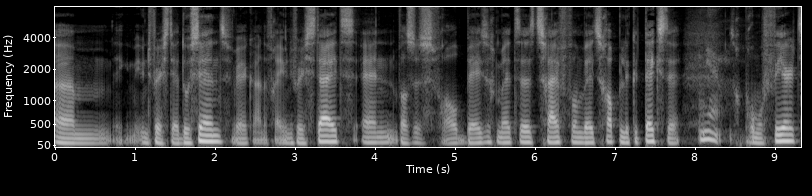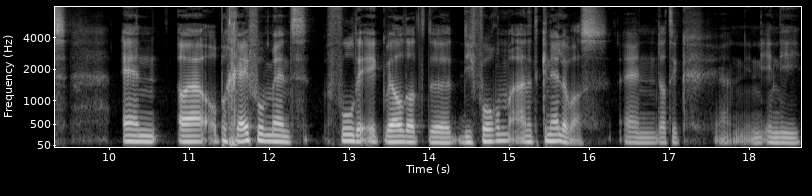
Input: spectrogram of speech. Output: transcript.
Um, ik ben universitair docent, werk aan de Vrije Universiteit. En was dus vooral bezig met het schrijven van wetenschappelijke teksten. Ja. Gepromoveerd. En uh, op een gegeven moment voelde ik wel dat de, die vorm aan het knellen was. En dat ik ja, in, in die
